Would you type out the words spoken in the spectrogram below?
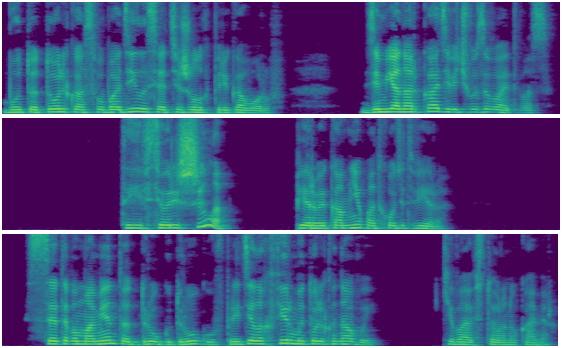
будто только освободилась от тяжелых переговоров. Демьян Аркадьевич вызывает вас. Ты все решила? Первой ко мне подходит Вера. С этого момента друг к другу в пределах фирмы только на вы. Киваю в сторону камер.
